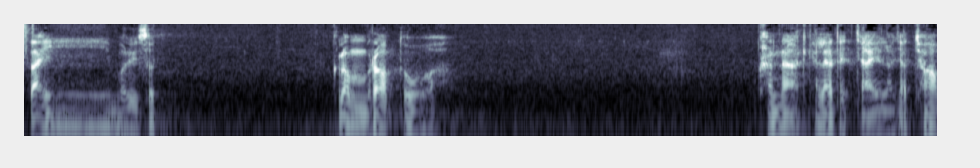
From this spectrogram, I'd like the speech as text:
ใสบริสุทธิ์ กลมรอบตัว ขนาดกันแล้วแต่ใจเราจะชอบ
